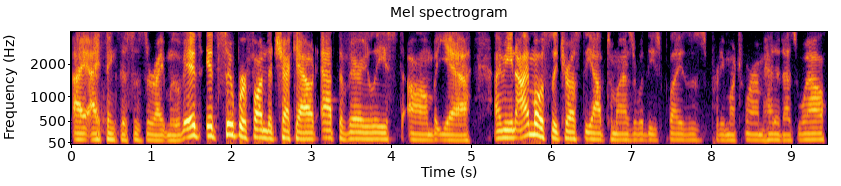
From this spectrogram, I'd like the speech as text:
I, I think this is the right move? It's, it's super fun to check out at the very least. Um, but yeah, I mean, I mostly trust the optimizer with these plays. This is pretty much where I'm headed as well.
